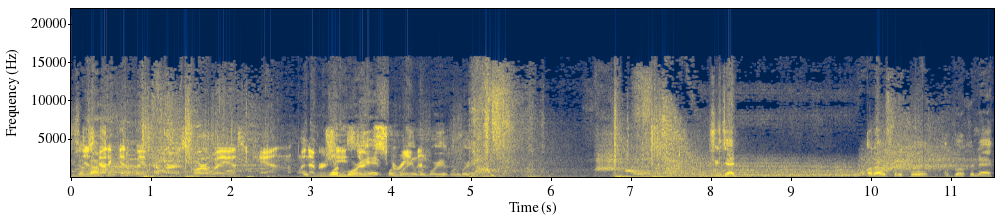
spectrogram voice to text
She's You on just top. gotta get away from her as far away as you can whenever one she more starts hit. One more hit. One more hit. One more hit. She's dead. Oh, that was pretty cool. I broke her neck.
